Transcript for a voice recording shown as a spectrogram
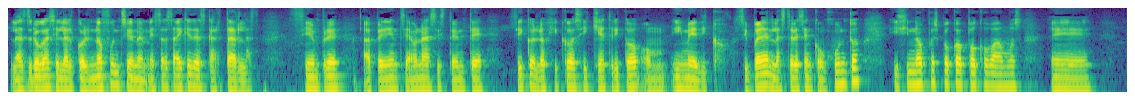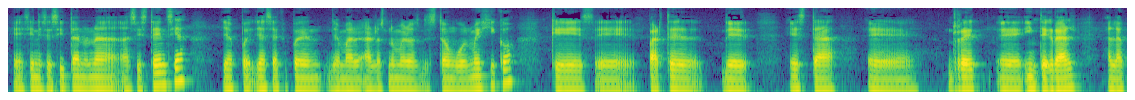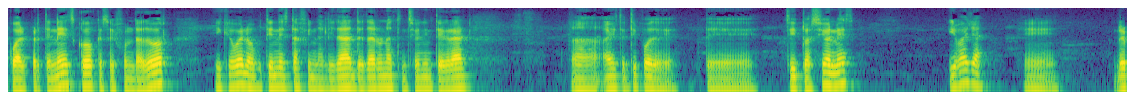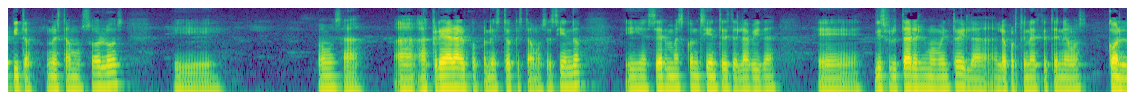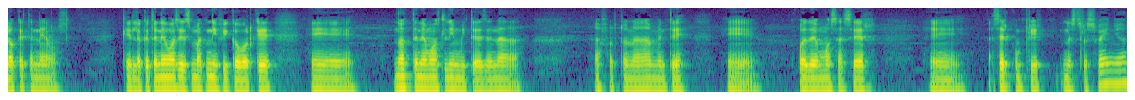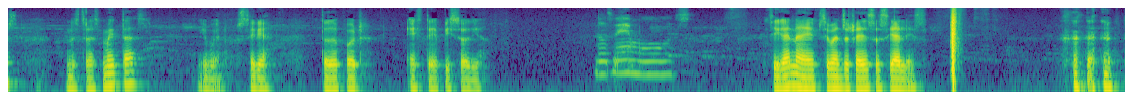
las drogas y el alcohol no funcionan, esas hay que descartarlas. Siempre apéguense a un asistente psicológico, psiquiátrico y médico. Si pueden las tres en conjunto y si no, pues poco a poco vamos, eh, eh, si necesitan una asistencia, ya, pues, ya sea que pueden llamar a los números de Stonewall México, que es eh, parte de esta red integral a la cual pertenezco, que soy fundador y que bueno, tiene esta finalidad de dar una atención integral a, este tipo de, situaciones. Y vaya, eh, repito, no estamos solos y vamos a, a, crear algo con esto que estamos haciendo y a ser más conscientes de la vida, eh, disfrutar el momento y la, la oportunidad que tenemos con lo que tenemos que lo que tenemos es magnífico porque eh, no tenemos límites de nada. Afortunadamente eh, podemos hacer, hacer cumplir nuestros sueños, nuestras metas y bueno, sería todo por este episodio. Nos vemos. Sigan a Epsiba en sus redes sociales.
